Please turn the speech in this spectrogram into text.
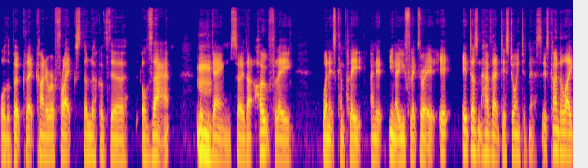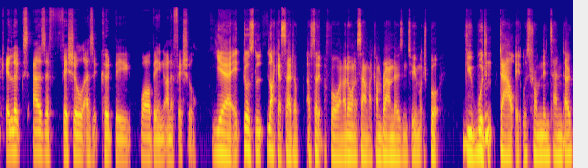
or the booklet kind of reflects the look of the of that with Mm. the game. So that hopefully when it's complete and it you know you flick through it, it it doesn't have that disjointedness. It's kind of like it looks as official as it could be while being unofficial. Yeah, it does. Like I said, I've, I've said it before, and I don't want to sound like I'm brown nosing too much, but you wouldn't doubt it was from Nintendo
